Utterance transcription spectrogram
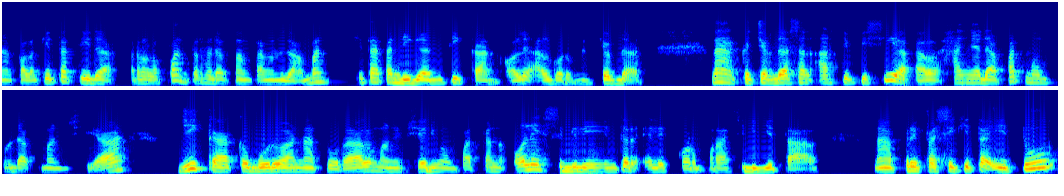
Nah, kalau kita tidak relevan terhadap tantangan zaman, kita akan digantikan oleh algoritma cerdas. Nah, kecerdasan artifisial hanya dapat memproduk manusia jika kebodohan natural manusia dimanfaatkan oleh segelintir elit korporasi digital. Nah, privasi kita itu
